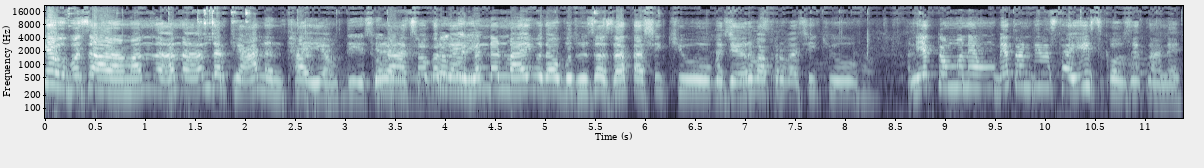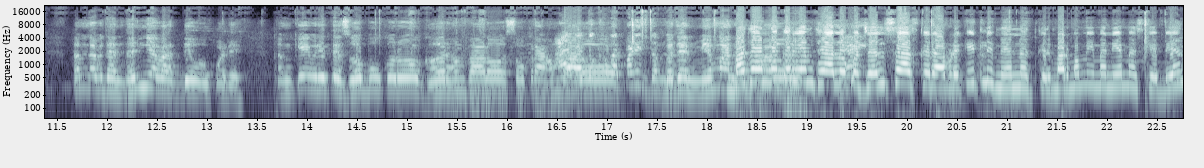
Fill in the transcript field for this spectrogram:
કેવું બધા અંદરથી આનંદ થાય એમ. આ છોકરો લંડનમાં આવ્યું તો આવું બધું જો જાતા શીખ્યું બધે હરવા ફરવા શીખ્યું. અને એક તો મને હું બે ત્રણ દિવસ થાય એ જ કહું ચેતના ને તમને બધાને ધન્યવાદ દેવો પડે. તમે કેવી રીતે જોબું કરો ઘર સંભાળો છોકરા સંભાળો ખબર પડી ને તમને. બધાને મહેમાન બધાને. નકર એમ થાય આ લોકો જલસા જ કરે આપણે કેટલી મહેનત કરી. મારી મમ્મી મને એમ જ કે બેન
